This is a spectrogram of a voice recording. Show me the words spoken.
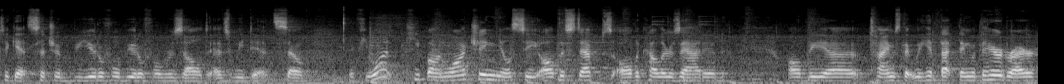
to get such a beautiful, beautiful result as we did. So if you want, keep on watching. You'll see all the steps, all the colors added, all the uh, times that we hit that thing with the hair dryer.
